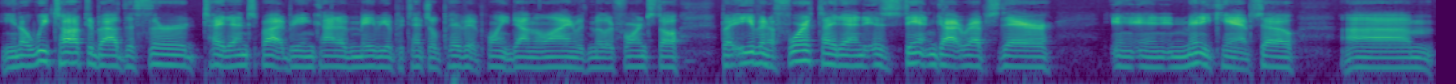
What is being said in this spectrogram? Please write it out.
you know, we talked about the third tight end spot being kind of maybe a potential pivot point down the line with Miller Forristall, but even a fourth tight end is Stanton got reps there in in, in mini camp, so um,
